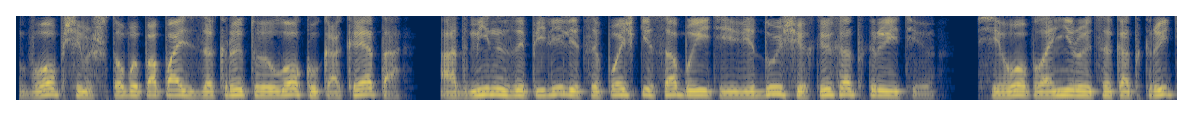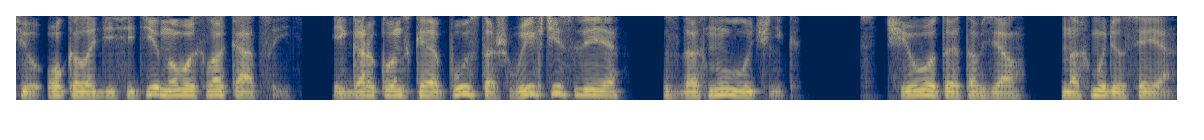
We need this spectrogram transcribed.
В общем, чтобы попасть в закрытую локу, как это, админы запилили цепочки событий, ведущих к их открытию. Всего планируется к открытию около 10 новых локаций. И Горконская пустошь в их числе, вздохнул лучник. С чего ты это взял? Нахмурился я.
